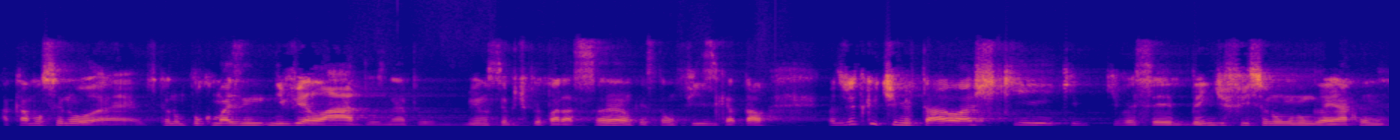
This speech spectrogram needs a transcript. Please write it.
acabam sendo é, ficando um pouco mais nivelados, né? Por menos tempo de preparação, questão física e tal. Mas do jeito que o time tá, eu acho que, que, que vai ser bem difícil não, não ganhar com,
